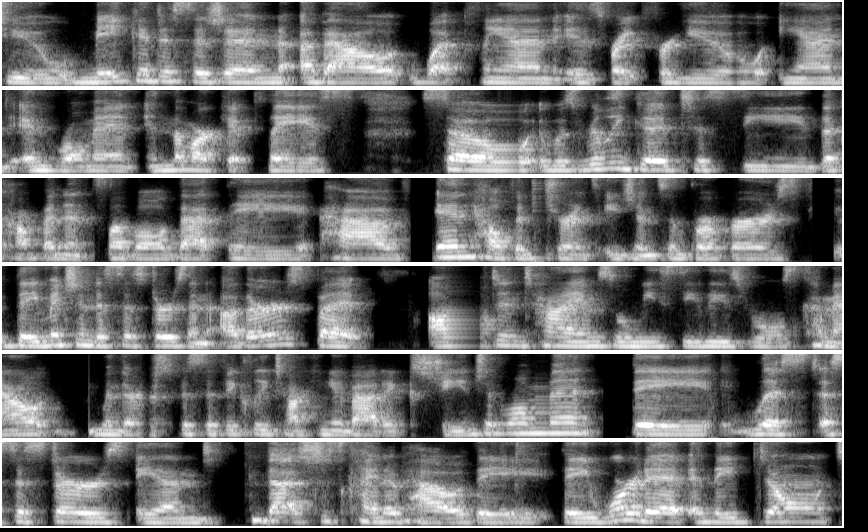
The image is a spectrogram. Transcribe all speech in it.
to make a decision about what plan is right for you and enrollment in the marketplace. So it was really good to see the confidence level that they have in health insurance agents and brokers. They mentioned assisters and others, but oftentimes when we see these rules come out when they're specifically talking about exchange enrollment they list assisters and that's just kind of how they they word it and they don't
